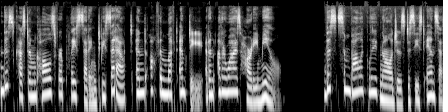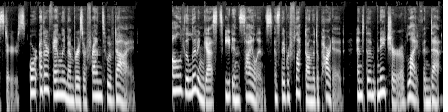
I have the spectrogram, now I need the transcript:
This custom calls for a place setting to be set out and often left empty at an otherwise hearty meal. This symbolically acknowledges deceased ancestors or other family members or friends who have died. All of the living guests eat in silence as they reflect on the departed and the nature of life and death.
